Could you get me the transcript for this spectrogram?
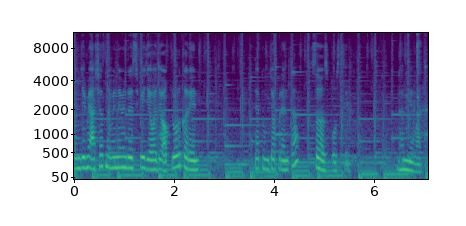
म्हणजे मी अशाच नवीन नवीन रेसिपी जेव्हा जेव्हा अपलोड करेन त्या तुमच्यापर्यंत सहज पोचतील धन्यवाद.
